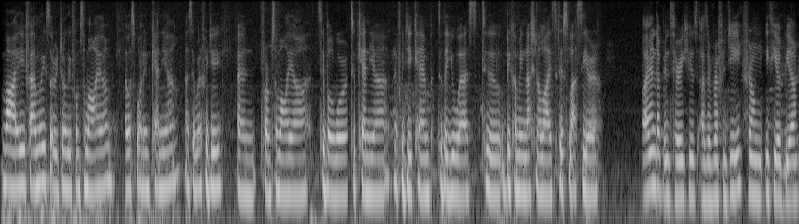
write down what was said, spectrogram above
My family is originally from Somalia. I was born in Kenya as a refugee, and from Somalia, civil war to Kenya, refugee camp to the US to becoming nationalized this last year. I ended up in Syracuse as a refugee from Ethiopia.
